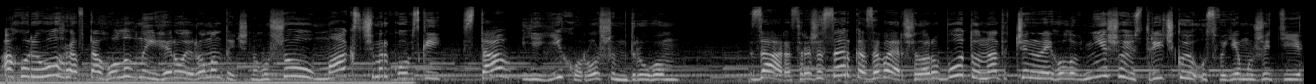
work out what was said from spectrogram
А хореограф та головний герой романтичного шоу Макс Чмерковський став її хорошим другом. Зараз режисерка завершила роботу над чи не найголовнішою стрічкою у своєму житті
